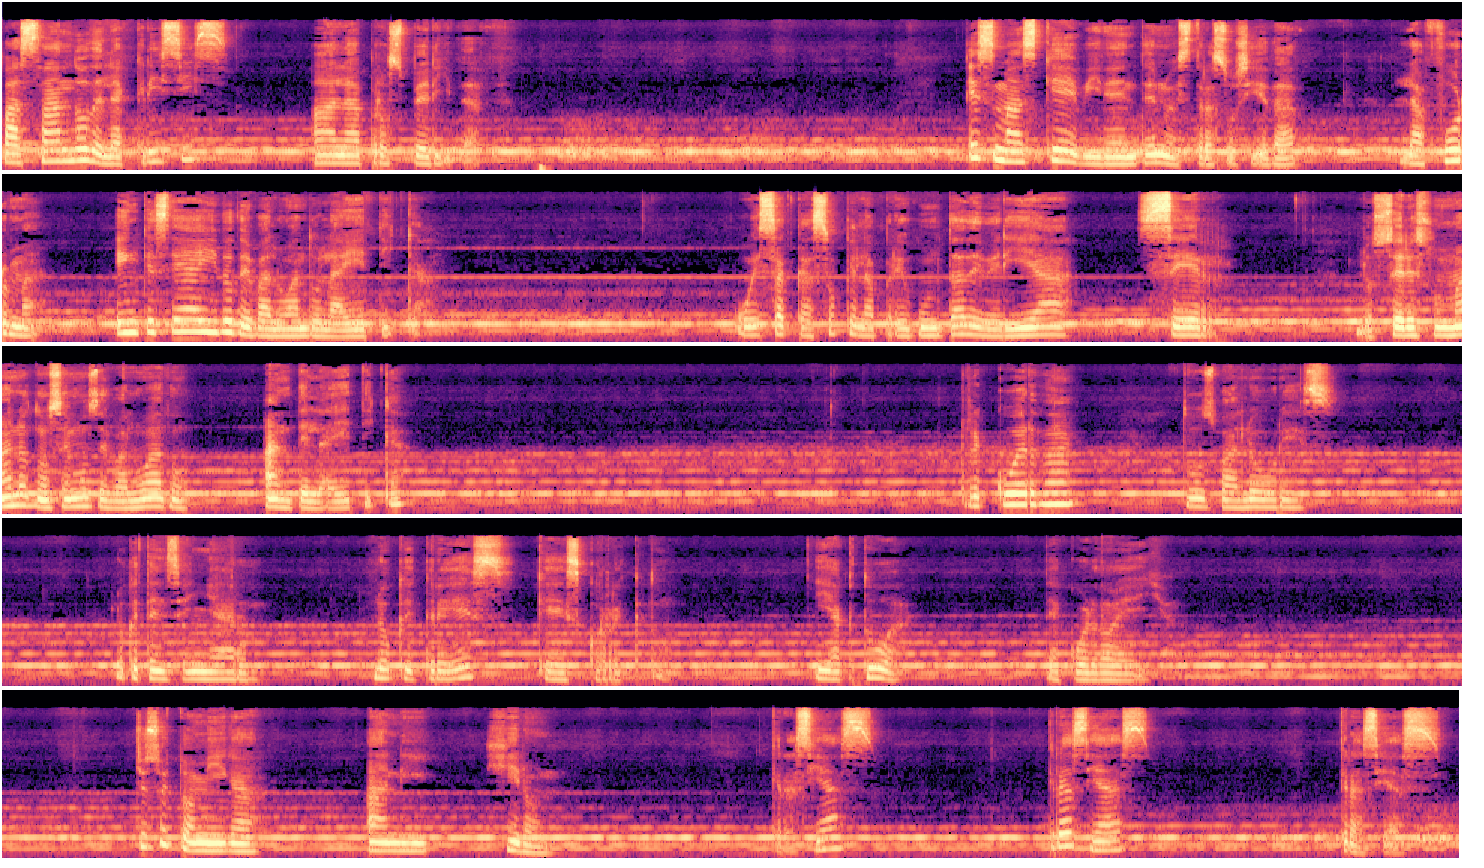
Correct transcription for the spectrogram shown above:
pasando de la crisis a la prosperidad. Es más que evidente en nuestra sociedad la forma en que se ha ido devaluando la ética. ¿O es acaso que la pregunta debería ser, ¿los seres humanos nos hemos devaluado ante la ética? Recuerda tus valores, lo que te enseñaron, lo que crees que es correcto y actúa de acuerdo a ello. Yo soy tu amiga Annie Girón. Gracias, gracias, gracias.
